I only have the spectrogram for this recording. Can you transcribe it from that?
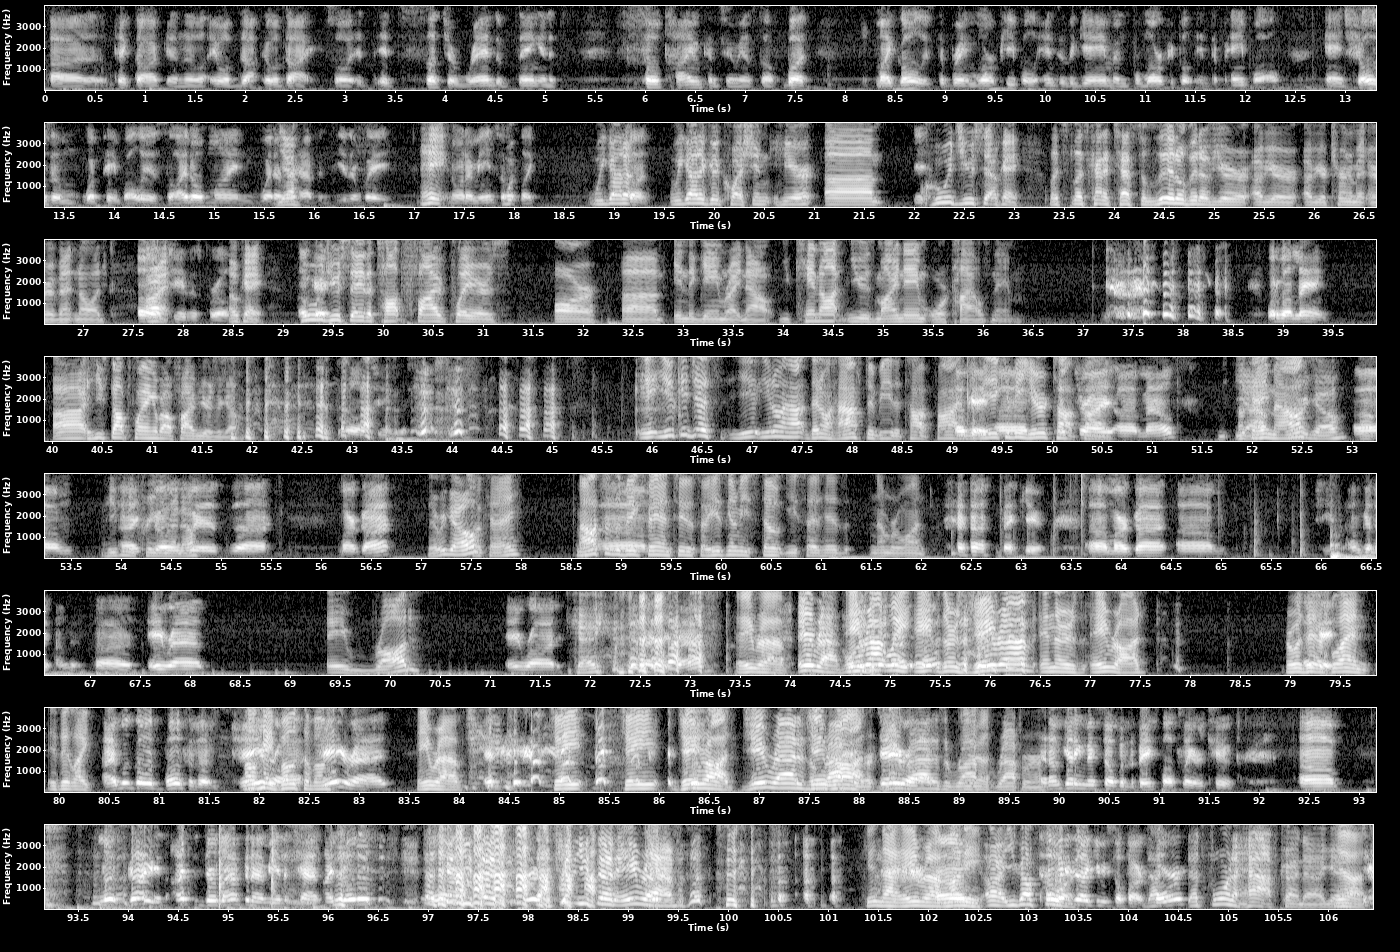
uh, TikTok, and it'll, it will die. It will die. So it, it's such a random thing, and it's so time consuming and stuff. But my goal is to bring more people into the game and put more people into paintball, and shows them what paintball is. So I don't mind whatever Yeah. happens either way. Hey, You know what I mean? So it's like we got a fun. we got a good question here. Um, Yeah. who would you say? Okay, let's let's kind of test a little bit of your of your of your tournament or event knowledge. oh All right. Jesus, bro. Okay, who Okay. would you say the top five players are um, in the game right now? You cannot use my name or Kyle's name. What about Lang? Uh, he stopped playing about five years ago. Oh Jesus. You could just you you don't have they don't have to be the top five. Okay, Maybe it could um, be your top Let's try five. uh, Mouse. Yeah, Okay, Mouse. There we go. Um, He's gonna I be creaming go right now. with uh, Margot. There we go. Okay. Mouse is a big Um, fan too, so he's gonna be stoked. You said his number one. Thank you, uh, Margot. Um, jeez, I'm gonna, I'm gonna uh, Arab, A Rod. A Rod. Okay. Arab. Arab. A What A was Rod. it? Wait, a, there's J Rab and there's A Rod. Or was it a blend? Is it like I would go with both of them. J-Rod, Okay, both of them. J-Rad. A Rab? J J J Rod. J Rad is a J-Rod. rapper. J-Rod. J Rad is a rap, Yeah. rapper. and I'm getting mixed up with the baseball player too. Um, look, guys, I, they're laughing at me in the chat. I don't. That's because you said. That's because you said Arab. Getting that A Rab Um, money. All right, you got four. How many did I give you so far? That- Four. that's four and a half, kind of. I guess. Yeah.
